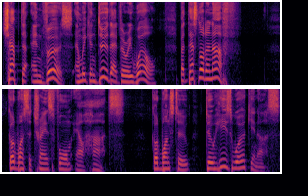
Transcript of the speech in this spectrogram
chapter and verse, and we can do that very well, but that's not enough. God wants to transform our hearts. God wants to do His work in us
